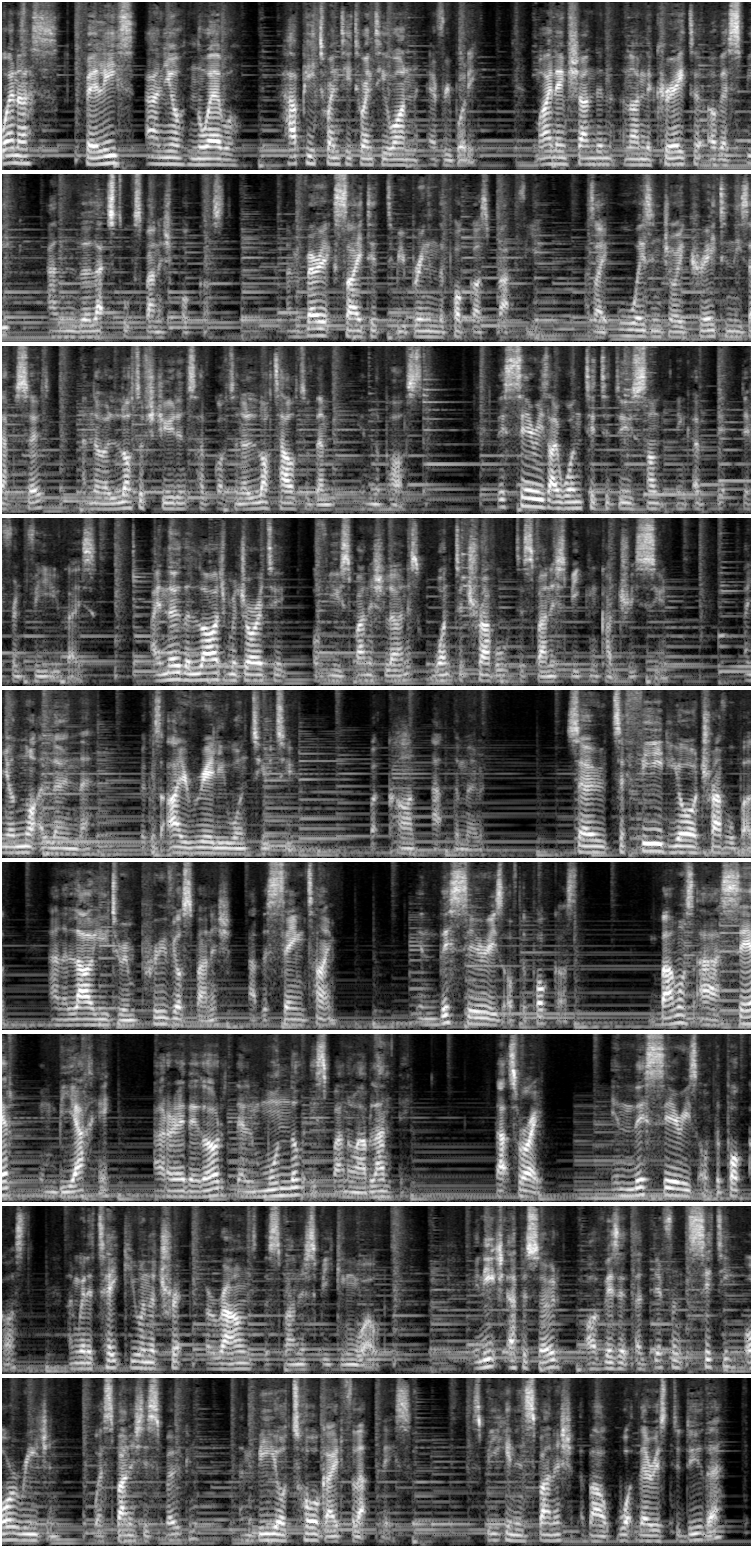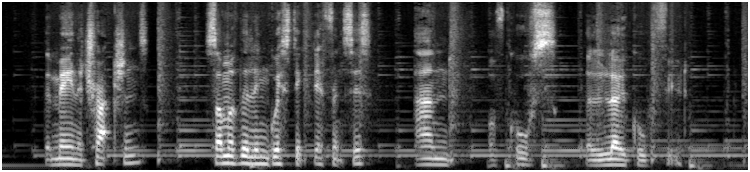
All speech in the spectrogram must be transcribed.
Buenas, feliz año nuevo. Happy 2021, everybody. My name's Shandon, and I'm the creator of Espeak and the Let's Talk Spanish podcast. I'm very excited to be bringing the podcast back for you, as I always enjoy creating these episodes and know a lot of students have gotten a lot out of them in the past. This series, I wanted to do something a bit different for you guys. I know the large majority of you Spanish learners want to travel to Spanish speaking countries soon. And you're not alone there, because I really want you to, but can't at the moment. So, to feed your travel bug and allow you to improve your Spanish at the same time, in this series of the podcast, vamos a hacer un viaje alrededor del mundo hispanohablante. That's right. In this series of the podcast, I'm going to take you on a trip around the Spanish speaking world. In each episode, I'll visit a different city or region where Spanish is spoken and be your tour guide for that place, speaking in Spanish about what there is to do there, the main attractions, some of the linguistic differences, and, of course, the local food,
